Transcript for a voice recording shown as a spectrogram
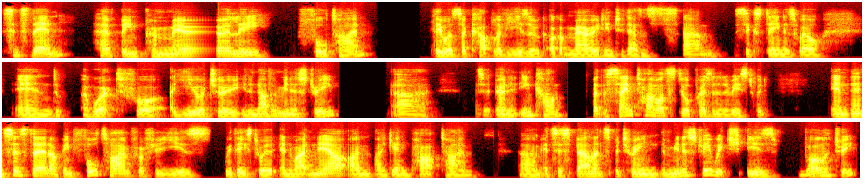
since then, have been primarily full time. There was a couple of years I got married in 2016 as well. And I worked for a year or two in another ministry uh, to earn an income. But at the same time, I was still president of Eastward. And then since then, I've been full time for a few years with Eastward. And right now, I'm again part time. Um, it's this balance between the ministry, which is voluntary.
